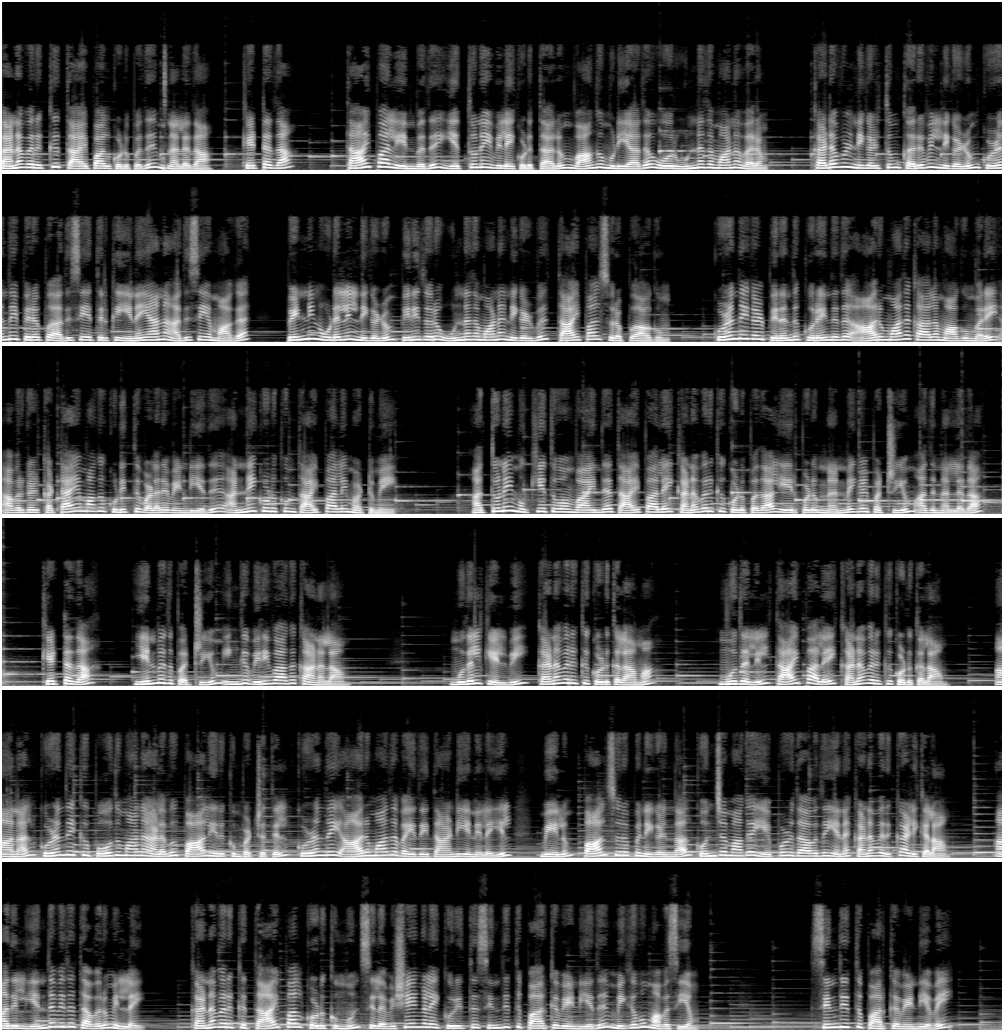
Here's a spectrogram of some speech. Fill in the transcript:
கணவருக்கு தாய்ப்பால் கொடுப்பது நல்லதா? கெட்டதா? தாய்ப்பால் என்பது எத்துணை விலை கொடுத்தாலும் வாங்க முடியாத ஓர் உன்னதமான வரம். கடவுள் நிகழ்த்தும் கருவில் நிகழும் குழந்தை பிறப்பு அதிசயத்திற்கு இணையான அதிசயமாக பெண்ணின் உடலில் நிகழும் பிரிதொரு உன்னதமான நிகழ்வு தாய்ப்பால் சுரப்பு ஆகும். குழந்தைகள் பிறந்து குறைந்தது ஆறு மாத காலம் ஆகும் வரை அவர்கள் கட்டாயமாக குடித்து வளர வேண்டியது அன்னை கொடுக்கும் தாய்ப்பாலை மட்டுமே. அத்துணை முக்கியத்துவம் வாய்ந்த தாய்ப்பாலை கணவருக்கு கொடுப்பதால் ஏற்படும் நன்மைகள் பற்றியும் அது நல்லதா? கெட்டதா? என்பது பற்றியும் இங்கு விரிவாக காணலாம். முதல் கேள்வி கணவருக்கு கொடுக்கலாமா? முதலில் தாய்ப்பாலை கணவருக்கு கொடுக்கலாம். ஆனால் குழந்தைக்கு போதுமான அளவு பால் இருக்கும் பட்சத்தில் குழந்தை ஆறு மாத வயதை தாண்டிய நிலையில் மேலும் பால் சுரப்பு நிகழ்ந்தால் கொஞ்சமாக எப்பொழுதாவது என கணவருக்கு அளிக்கலாம். அதில் எந்தவித தவறும் இல்லை. கணவருக்கு தாய்ப்பால் கொடுக்கும் முன் சில விஷயங்களை குறித்து சிந்தித்து பார்க்க வேண்டியது மிகவும் அவசியம். சிந்தித்து பார்க்க வேண்டியவை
